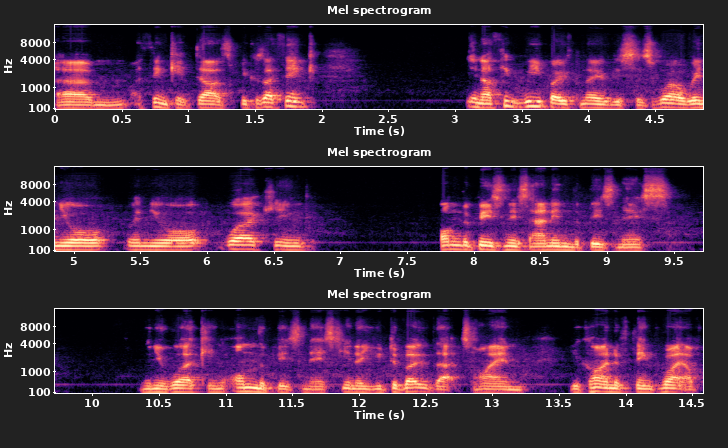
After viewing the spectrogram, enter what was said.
Um, I think it does because I think, you know, I think we both know this as well. When you're when you're working on the business and in the business, when you're working on the business, you know, you devote that time. You kind of think, right, I've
